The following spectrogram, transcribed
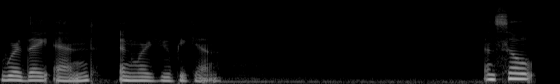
where they end and where you begin. And so,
